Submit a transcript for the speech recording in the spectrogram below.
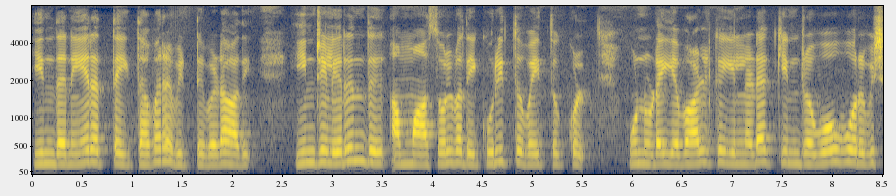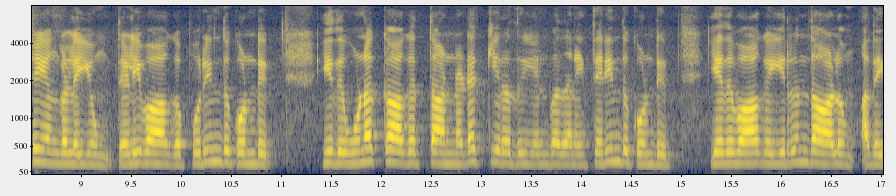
இந்த நேரத்தை தவற விட்டு விடாதே. இன்றிலிருந்து அம்மா சொல்வதை குறித்து வைத்துக்கொள். உன்னுடைய வாழ்க்கையில் நடக்கின்ற ஒவ்வொரு விஷயங்களையும் தெளிவாக புரிந்து கொண்டு இது உனக்காகத்தான் நடக்கிறது என்பதனை தெரிந்து கொண்டு எதுவாக இருந்தாலும் அதை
